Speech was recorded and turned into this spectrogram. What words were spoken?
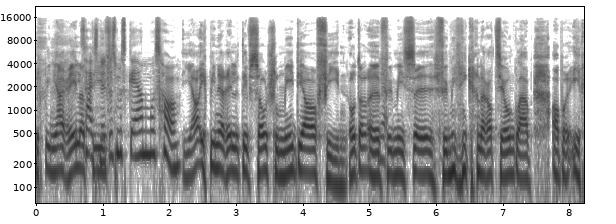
ich bin ja relativ... Das heisst nicht, dass man es gerne muss haben. Ja, ich bin ja relativ Social Media affin, oder? Äh, ja. für, mein, äh, für meine Generation, glaube ich. Aber ich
